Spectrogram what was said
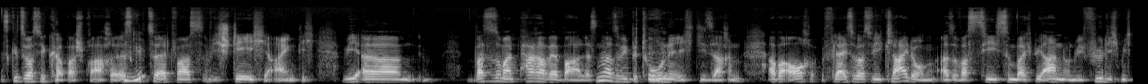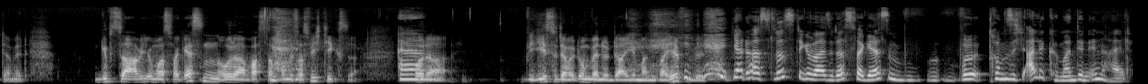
es gibt sowas wie Körpersprache, es gibt so etwas, wie stehe ich hier eigentlich? Wie, ähm, was ist so mein Paraverbales? Ne? Also wie betone ich die Sachen? Aber auch vielleicht sowas wie Kleidung, also was ziehe ich zum Beispiel an und wie fühle ich mich damit? Gibt es da, habe ich irgendwas vergessen oder was davon ist das Wichtigste? oder wie gehst du damit um, wenn du da jemandem bei helfen willst? Ja, du hast lustigerweise das vergessen, worum sich alle kümmern, den Inhalt.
